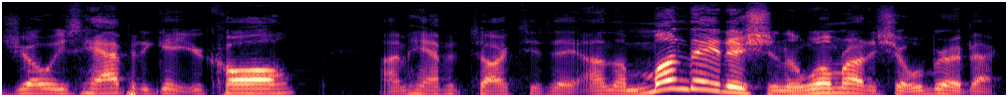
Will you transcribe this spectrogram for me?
Joey's happy to get your call. I'm happy to talk to you today on the Monday edition of the Will Marotti Show. We'll be right back.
